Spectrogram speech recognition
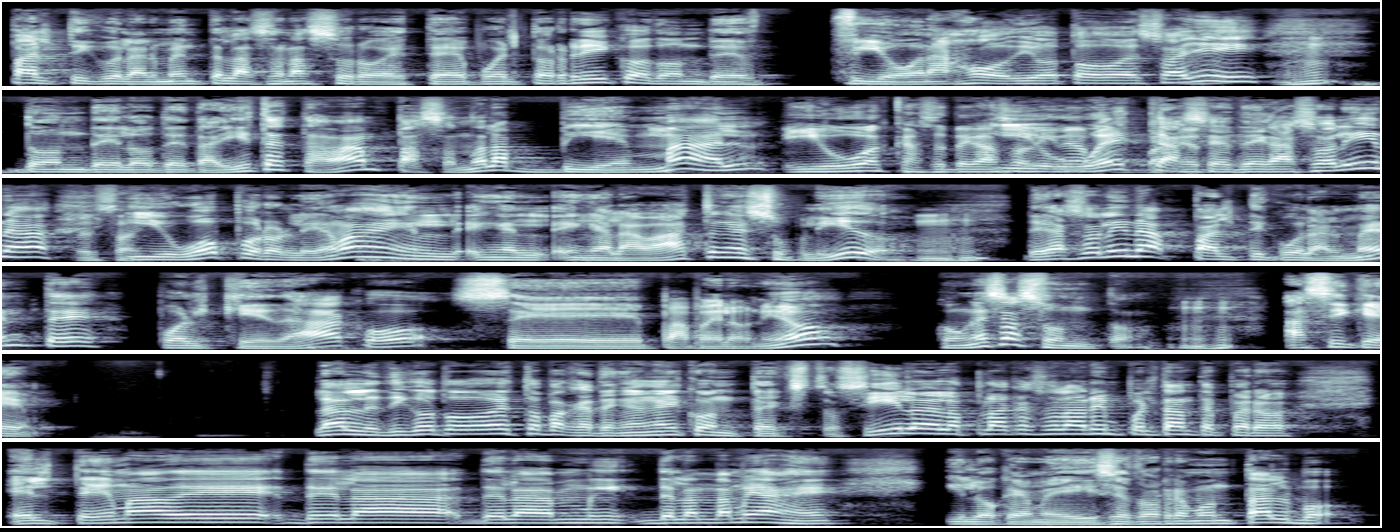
particularmente en la zona suroeste de Puerto Rico, donde Fiona jodió todo eso allí, Ujú. donde los detallistas estaban pasándolas bien mal. Y hubo escasez de Y gasolina. hubo escasez de gasolina Exacto. y hubo problemas en el, en el- en el abasto, en el suplido de gasolina, particularmente porque DACO se papeloneó con ese asunto. Así que, claro, les digo todo esto para que tengan el contexto. Sí, lo de las placas solares es importante, pero el tema de, de la, de la mi- del andamiaje y lo que me dice Torre Montalvo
